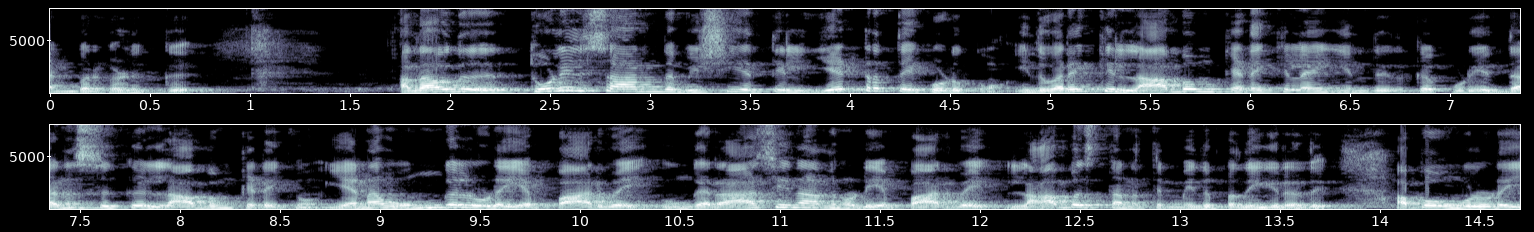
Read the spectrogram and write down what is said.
அன்பர்களுக்கு. அதாவது தொழில் சார்ந்த விஷயத்தில் ஏற்றத்தை கொடுக்கும். இதுவரைக்கும் லாபம் கிடைக்கல என்று இருக்கக்கூடிய தனுசுக்கு லாபம் கிடைக்கும். ஏன்னா உங்களுடைய பார்வை உங்கள் ராசிநாதனுடைய பார்வை லாபஸ்தானத்தின் மீது பதிகிறது. அப்போ உங்களுடைய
